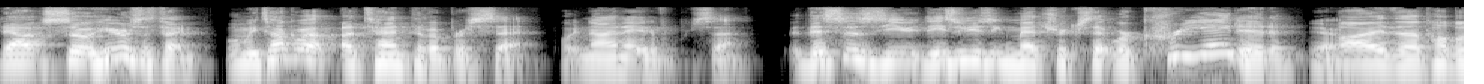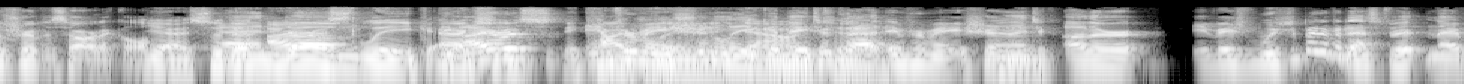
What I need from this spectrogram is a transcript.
Now, so here's the thing: when we talk about a tenth of a percent, 0.98 of a percent, this is these are using metrics that were created Yeah. by the publisher of this article. yeah. So the And, IRS um, leak the actually IRS information leak, and they took to- that information and they Mhm. took other information, which is a bit of an estimate. And I,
